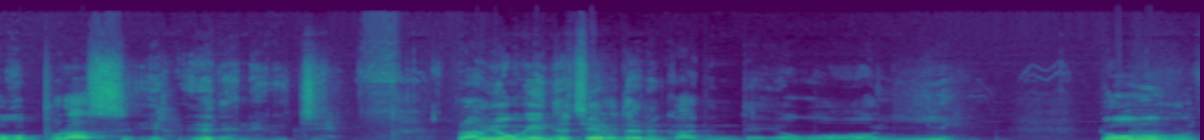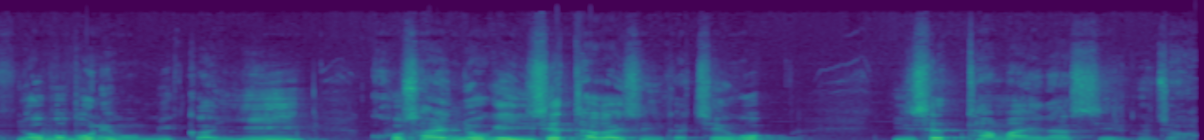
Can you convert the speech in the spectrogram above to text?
요거 플러스 1 이래 되네. 그지? 그럼 요게 이제 제로 되는 값인데 요거 2. 요 부분, 요 부분이 뭡니까? 2 코사인 요게 2세타가 있으니까 제곱 2세타 마이너스 1 그죠?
